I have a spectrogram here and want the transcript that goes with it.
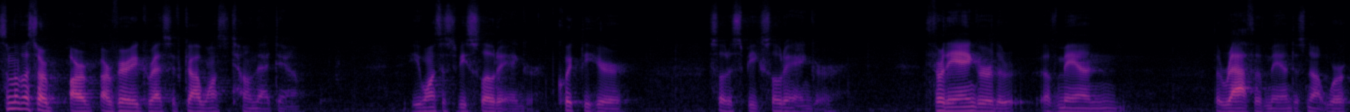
Some of us are, are, are very aggressive. God wants to tone that down. He wants us to be slow to anger, quick to hear, so to speak, slow to anger. For the anger of man, the wrath of man does not work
